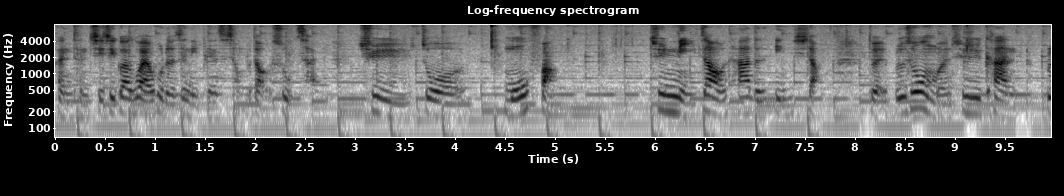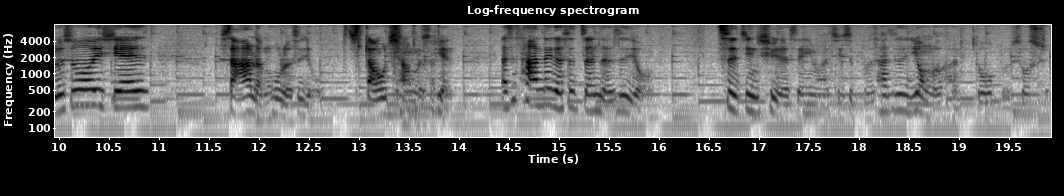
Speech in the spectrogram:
很很奇奇怪怪，或者是你平时想不到的素材去做模仿，去拟造它的音效。对，比如说我们去看，比如说一些杀人或者是有刀枪的片，但是它那个是真的是有。刺进去的声音吗？其实不是，它是用了很多，比如说水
